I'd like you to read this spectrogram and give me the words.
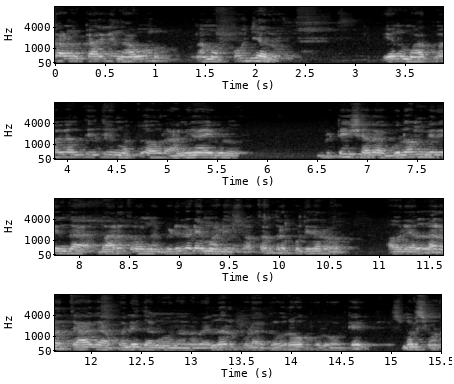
ಕಾರಣಕ್ಕಾಗಿ ನಾವು ನಮ್ಮ ಪೂಜ್ಯರು ಏನು ಮಹಾತ್ಮ ಗಾಂಧೀಜಿ ಮತ್ತು ಅವರ ಅನುಯಾಯಿಗಳು ಬ್ರಿಟಿಷರ ಗುಲಾಮಗಿರಿಯಿಂದ ಭಾರತವನ್ನು ಬಿಡುಗಡೆ ಮಾಡಿ ಸ್ವಾತಂತ್ರ್ಯ ಕೊಟ್ಟಿದ್ದಾರೋ, ಅವರೆಲ್ಲರ ತ್ಯಾಗ, ಬಲಿದಾನವನ್ನು ನಾವೆಲ್ಲರೂ ಕೂಡ ಗೌರವಪೂರ್ವಕ್ಕೆ ಸ್ಮರಿಸೋಣ.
